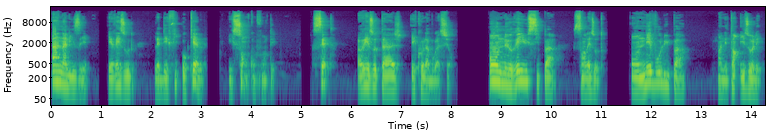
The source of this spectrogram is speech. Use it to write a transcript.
analyser et résoudre les défis auxquels ils sont confrontés. 7. Réseautage et collaboration. On ne réussit pas sans les autres. On n'évolue pas en étant isolé.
